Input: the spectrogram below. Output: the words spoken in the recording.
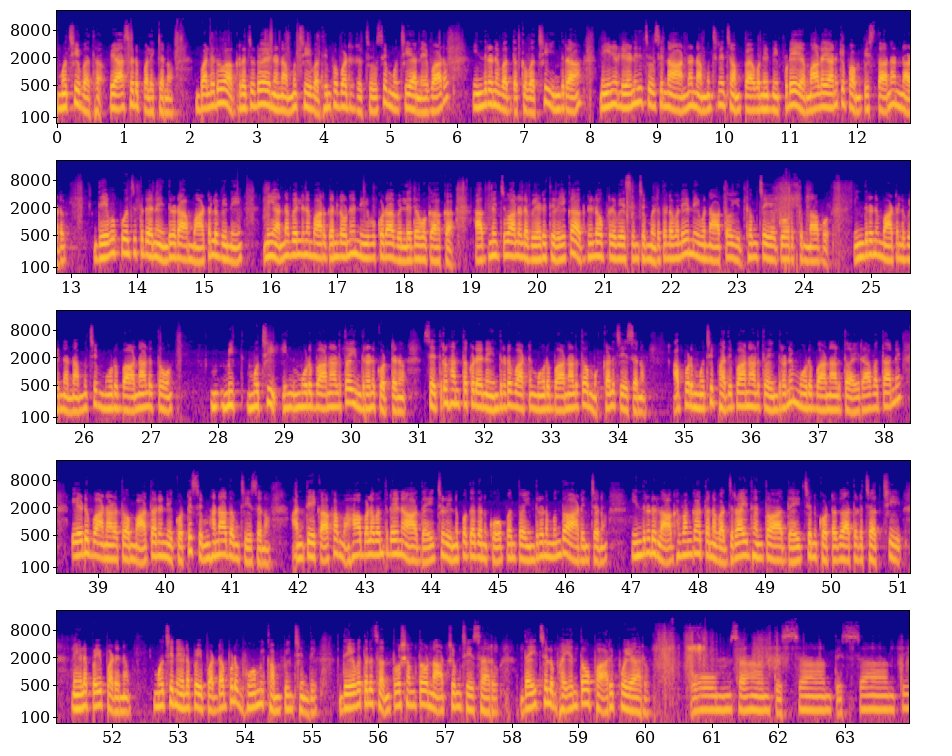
ముచి వధ వ్యాసుడు పలికెను. బలుడు అగ్రజుడు అయిన నమ్ముచి వధింపబడుట చూసి ముచి అనేవాడు ఇంద్రుని వద్దకు వచ్చి ఇంద్ర నేను లేనిది చూసి నా అన్న నమ్ముచిని చంపావు. నేను ఇప్పుడే యమాలయానికి పంపిస్తానన్నాడు. దేవపూజితుడైన ఇంద్రుడు ఆ మాటలు విని నీ అన్న వెళ్ళిన మార్గంలోనే నీవు కూడా వెళ్ళెదవుగాక అగ్నిజ్వాలల వేడి తెలియక అగ్నిలో ప్రవేశించే మిడతల వలె నీవు నాతో యుద్ధం చేయగోరుతున్నావు ఇంద్రుని మాటలు విన్న నమ్ముచి మూడు బాణాలతో ముచి ఇన్- మూడు బాణాలతో ఇంద్రుని కొట్టను. శత్రుహంతకుడైన ఇంద్రుడు వాటిని మూడు బాణాలతో ముక్కలు చేశాను అప్పుడు ముచి పది బాణాలతో ఇంద్రుని మూడు బాణాలతో ఐరావతాన్ని ఏడు బాణాలతో మాతలిని కొట్టి సింహనాదం చేశాను అంతేకాక మహాబలవంతుడైన ఆ దైత్యుడు ఇనుపగదను కోపంతో ఇంద్రుని ముందు ఆడించను. ఇంద్రుడు లాఘవంగా తన వజ్రాయుధంతో ఆ దైత్యుని కొట్టగా అతడు చచ్చి నేలపై పడెను. ముచి నేలపై పడ్డప్పుడు భూమి కంపించింది. దేవతలు సంతోషంతో నాట్యం చేశారు. దైత్యులు భయంతో పారిపోయారు. ఓం శాంతి శాంతి శాంతి.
